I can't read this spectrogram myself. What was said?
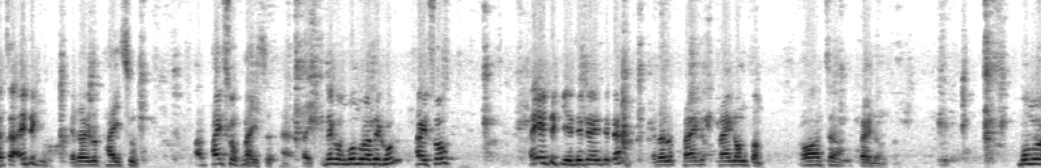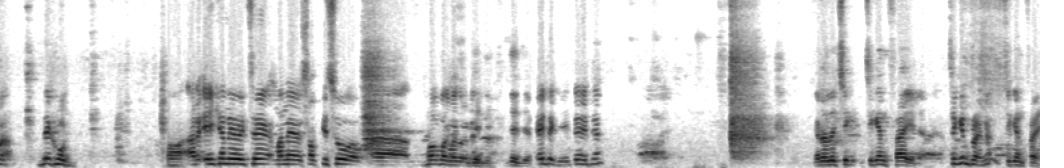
আচ্ছা এটা কি? এটা হলো থাই স্যুপ আর থাই স্যুপ না? থাই স্যুপ হ্যাঁ থাই স্যুপ দেখুন বন্ধুরা দেখুন আইসো এইটা কি? যেটা এই যেটা? এটা হলো ফ্রাইড ফ্রাইড অন্তন ও আচ্ছা। ফ্রাইড অন্তন বন্ধুরা দেখুন আর এইখানে হচ্ছে মানে সবকিছু ধোয়া পাগলা করে জি জি জি জি। এইটা কি? এটা এটা এটা হলো চিকেন ফ্রাই এটা। চিকেন ফ্রাই না? Chicken fry.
